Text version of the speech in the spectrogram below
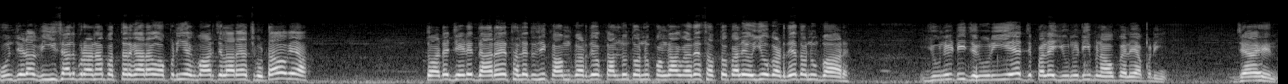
ਹੁਣ ਜਿਹੜਾ 20 ਸਾਲ ਪੁਰਾਣਾ ਪੱਤਰਕਾਰ ਹੈ ਉਹ ਆਪਣੀ ਅਖਬਾਰ ਚਲਾ ਰਿਹਾ ਛੋਟਾ ਹੋ ਗਿਆ। ਤੁਹਾਡੇ ਜਿਹੜੇ ਦਾਰੇ ਥੱਲੇ ਤੁਸੀਂ ਕੰਮ ਕਰਦੇ ਹੋ ਕੱਲ ਨੂੰ ਤੁਹਾਨੂੰ ਪੰਗਾ ਕਰਦੇ ਸਭ ਤੋਂ ਪਹਿਲੇ ਉਹੀਓ ਕੱਢਦੇ ਆ ਤੁਹਾਨੂੰ ਬਾਹਰ। ਯੂਨਿਟੀ ਜ਼ਰੂਰੀ ਹੈ ਜੇ ਪਹਿਲੇ ਯੂਨਿਟੀ ਬਣਾਓ ਪਹਿਲੇ ਆਪਣੀ। ਜੈ ਹਿੰਦ।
